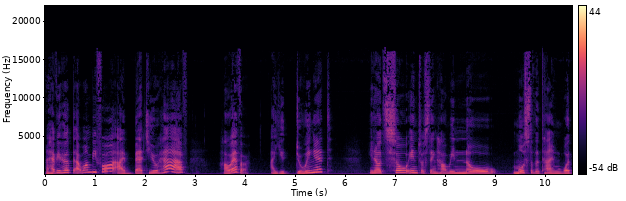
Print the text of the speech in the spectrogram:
Now, have you heard that one before? I bet you have. However, are you doing it? You know, it's so interesting how we know most of the time what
